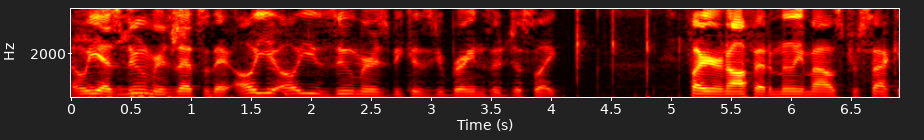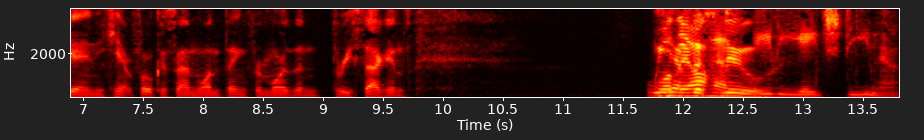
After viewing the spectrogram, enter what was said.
Oh yeah, Zoomers. zoomers. That's what they. All you, all you zoomers, because your brains are just like firing off at a million miles per second, you can't focus on one thing for more than three seconds. We well, have this new. ADHD now.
